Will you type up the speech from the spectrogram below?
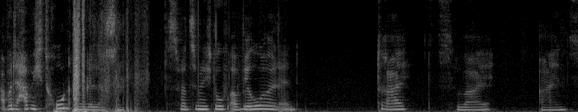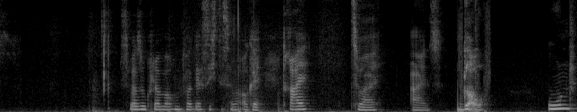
aber da habe ich Ton angelassen. Das war ziemlich doof, aber wir holen ihn. 3, 2, 1. Das war so klar, warum vergesse ich das immer? Okay, 3, 2, 1, go! Und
